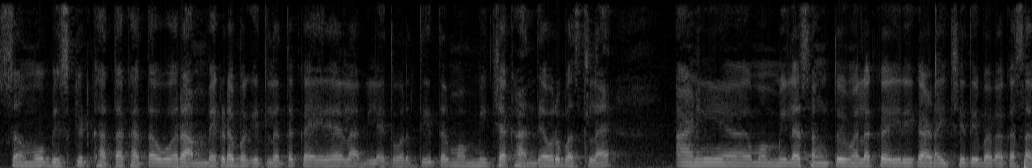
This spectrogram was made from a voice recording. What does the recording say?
समू बिस्किट खाता खाता वर आंब्याकडे बघितलं तर कैऱ्या लागल्यात वरती. तर मम्मीच्या खांद्यावर बसलाय आणि मम्मीला सांगतोय मला कैरी काढायची ते बघा कसा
